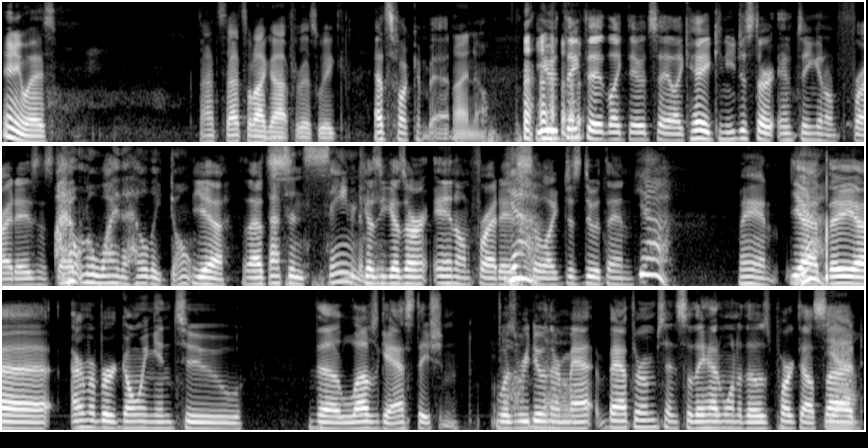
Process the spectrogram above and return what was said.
Anyways, that's that's what I mm. got for this week. That's fucking bad. I know. you would think that like they would say like, "Hey, can you just start emptying it on Fridays instead?" I don't know why the hell they don't. Yeah, that's That's insane. because you guys aren't in on Fridays. Yeah. So like, just do it then. Yeah. Man, yeah, Yeah. they. uh I remember going into the Love's gas station was Oh, redoing their no. ma- bathrooms, and so they had one of those parked outside.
